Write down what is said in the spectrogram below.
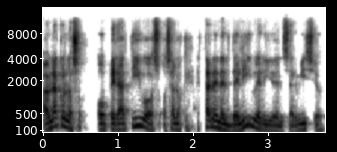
habla con los operativos, o sea, los que están en el delivery del servicio,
